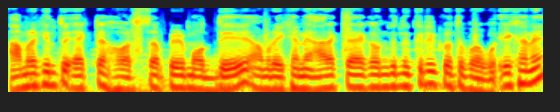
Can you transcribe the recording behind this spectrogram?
আমরা কিন্তু একটা হোয়াটসঅ্যাপের মধ্যে আমরা এখানে আরেকটা অ্যাকাউন্ট কিন্তু ক্রিয়েট করতে পারব। এখানে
